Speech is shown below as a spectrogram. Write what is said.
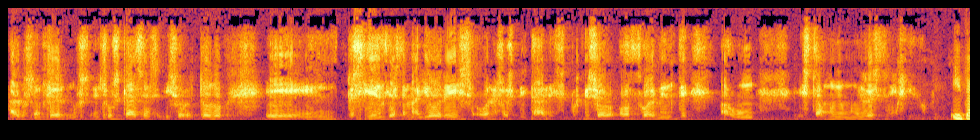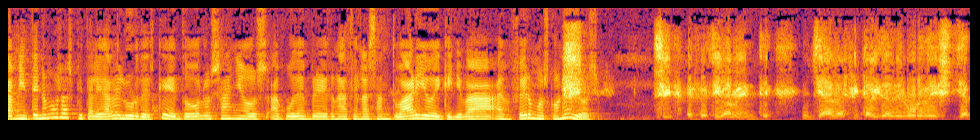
a los enfermos en sus casas y sobre todo eh, residencias de mayores o en los hospitales, porque eso actualmente aún está muy, muy restringido. Y también tenemos la hospitalidad de Lourdes, que todos los años acude en peregrinación al santuario y que lleva a enfermos con ellos. Sí, efectivamente. Ya la hospitalidad de Lourdes ya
